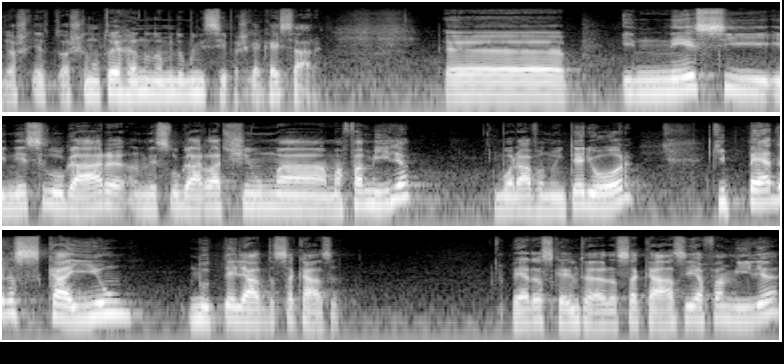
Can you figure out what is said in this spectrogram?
Eu acho que, acho que não estou errando o nome do município, acho que é Caiçara. Uh, e nesse, e nesse lugar, nesse lugar lá tinha uma, uma família que morava no interior, que pedras caíam no telhado dessa casa. Pedras caíam no telhado dessa casa e a família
